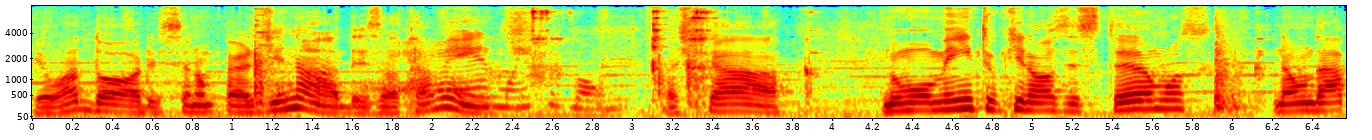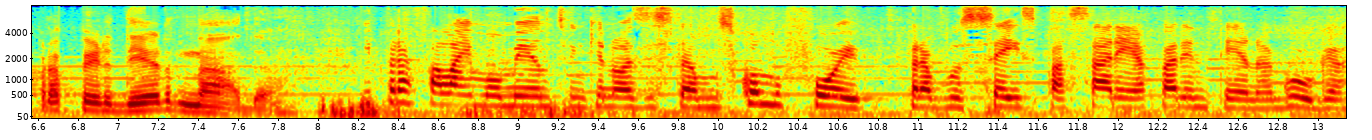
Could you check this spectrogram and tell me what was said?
Eu adoro, você não perde nada, exatamente. É muito bom. Acho que a, no momento que nós estamos, não dá para perder nada. E para falar em momento em que nós estamos, como foi para vocês passarem a quarentena, Guga?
